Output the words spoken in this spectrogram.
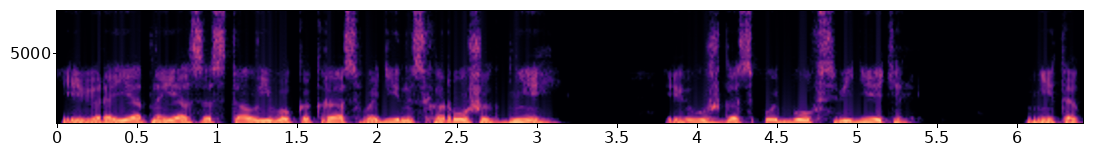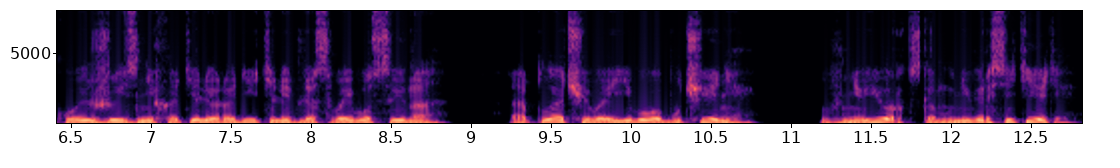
И, вероятно, я застал его как раз в один из хороших дней. И уж Господь Бог свидетель. Не такой жизни хотели родители для своего сына, оплачивая его обучение в Нью-Йоркском университете.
